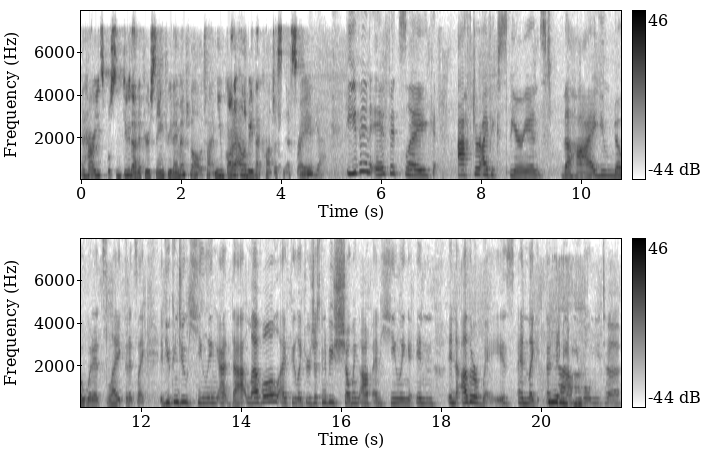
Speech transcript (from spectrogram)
And how are you supposed to do that if you're staying three dimensional all the time? You've got to elevate that consciousness, right? Yeah. Even if it's like after I've experienced the high, you know what it's like. That it's like if you can do healing at that level, I feel like you're just going to be showing up and healing in in other ways, and like then yeah. you won't need to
